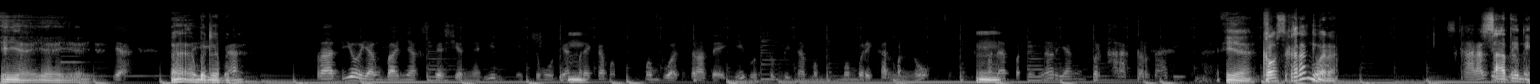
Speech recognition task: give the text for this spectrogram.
Iya, iya, iya, iya. Ya. benar-benar radio yang banyak stasiunnya ini kemudian hmm. mereka membuat strategi untuk bisa memberikan menu hmm. pada pendengar yang berkarakter tadi. Iya. Kalau sekarang gimana? Sekarang saat ini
